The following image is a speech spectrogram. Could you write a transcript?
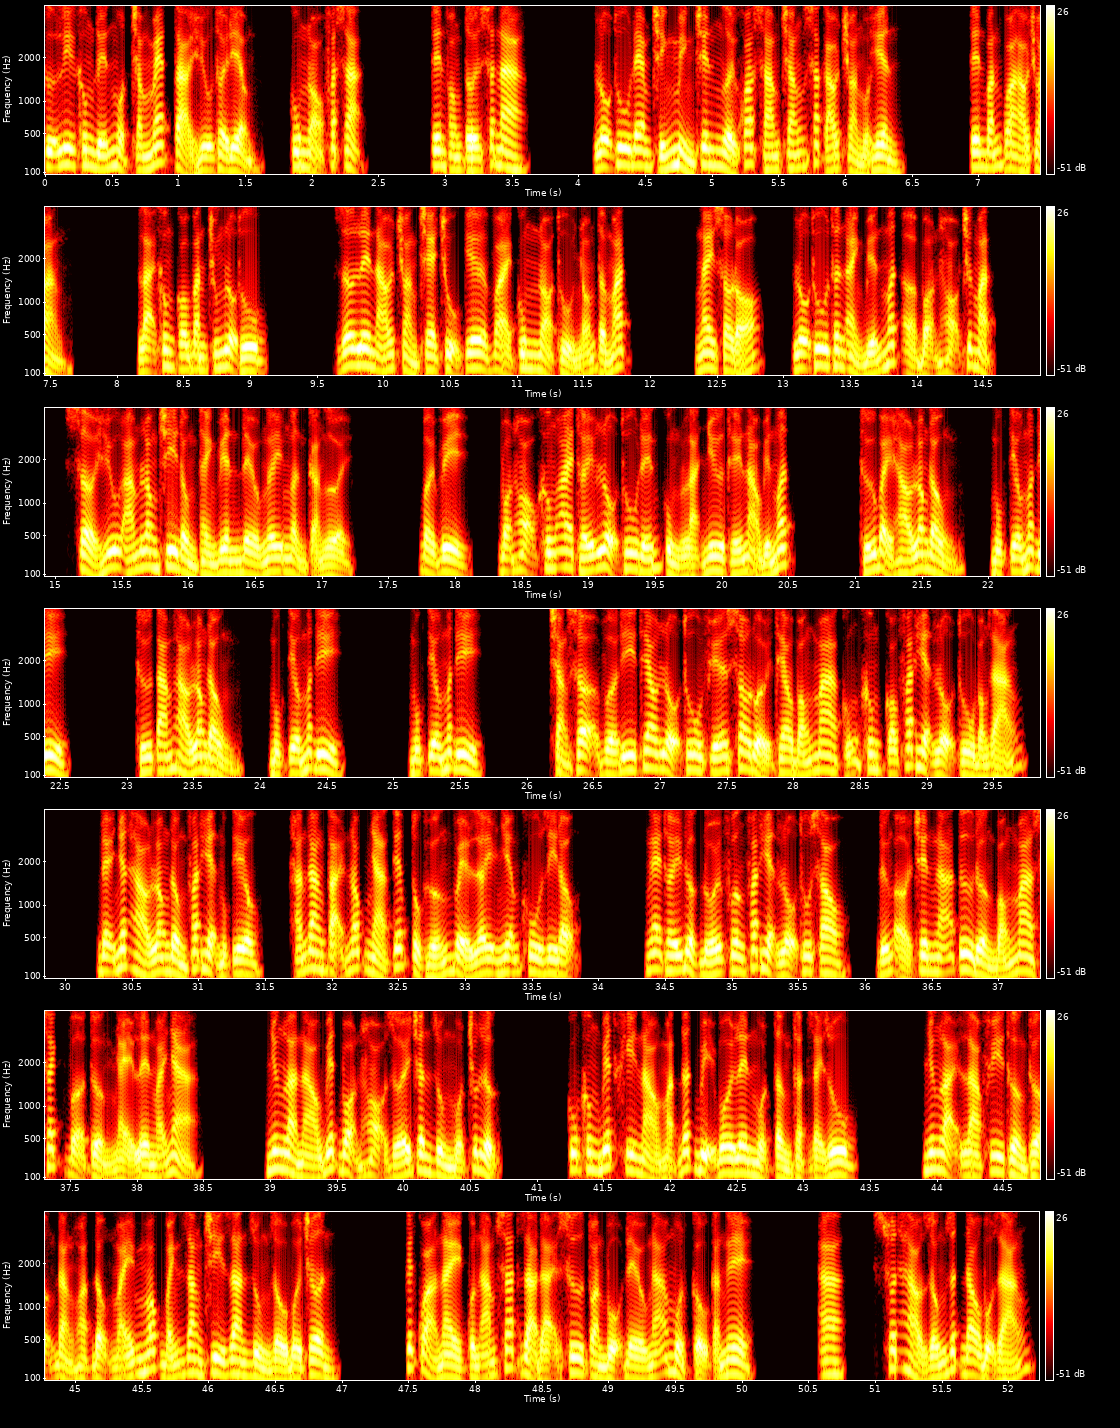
Cự ly không đến một trăm mét tả hữu thời điểm, cung nọ phát xạ. Tên phóng tới sát na. Lộ thu đem chính mình trên người khoác sám trắng sắc áo choàng một hiên. Tên bắn qua áo choàng, lại không có bắn trúng lộ thu. Giơ lên áo choàng che trụ kia vài cung nọ thủ nhóm tầm mắt. Ngay sau đó, lộ thu thân ảnh biến mất ở bọn họ trước mặt. Sở hữu ám long chi đồng thành viên đều ngây ngẩn cả người. Bởi vì bọn họ không ai thấy lộ thu đến cùng là như thế nào biến mất. Thứ bảy hào long đồng, mục tiêu mất đi. Thứ tám hào long đồng, mục tiêu mất đi. Mục tiêu mất đi. Chẳng sợ vừa đi theo lộ thu phía sau đuổi theo bóng ma cũng không có phát hiện lộ thu bóng dáng. Đệ nhất hào long đồng phát hiện mục tiêu, hắn đang tại nóc nhà tiếp tục hướng về lây nhiễm khu di động. Nghe thấy được đối phương phát hiện lộ thu sau, đứng ở trên ngã tư đường bóng ma sách vợ tưởng nhảy lên mái nhà. Nhưng là nào biết bọn họ dưới chân dùng một chút lực. Cũng không biết khi nào mặt đất bị bôi lên một tầng thật dày du. Nhưng lại là phi thường thượng đẳng hoạt động máy móc bánh răng chi gian dùng dầu bôi trơn kết quả này quần ám sát giả đại sư toàn bộ đều ngã một cầu cắn nghê. A, xuất hảo giống rất đau bộ dáng.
